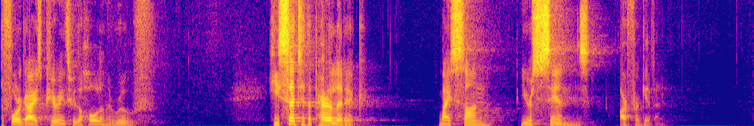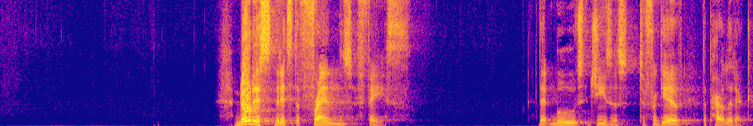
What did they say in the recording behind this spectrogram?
the four guys peering through the hole in the roof, he said to the paralytic, My son, your sins are forgiven. Notice that it's the friend's faith that moves Jesus to forgive the paralytic.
